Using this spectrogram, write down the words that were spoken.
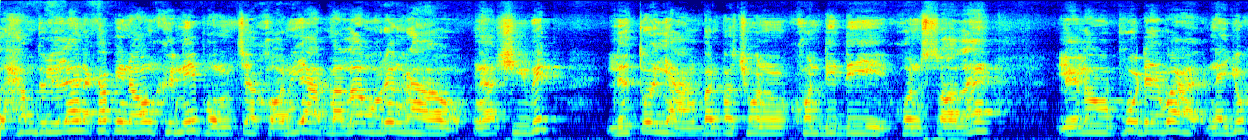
อัลฮัมดุลิลละนะครับพี่น้องคืนนี้ผมจะขออนุญาตมาเล่าเรื่องราวนะชีวิต หรือตัวอย่างบรรพชนคนดีๆ คนซอและหรือเราพูดได้ว่าในยุค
